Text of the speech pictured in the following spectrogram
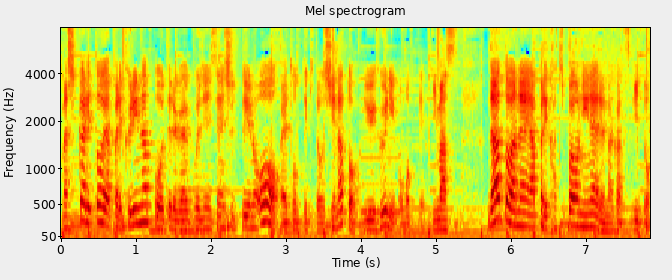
まあ、しっかりとやっぱりクリーンアップを打てる外国人選手っていうのを、えー、取ってきてほしいなというふうに思っています。で、あとはね、やっぱり勝ちパを担える中継ぎと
